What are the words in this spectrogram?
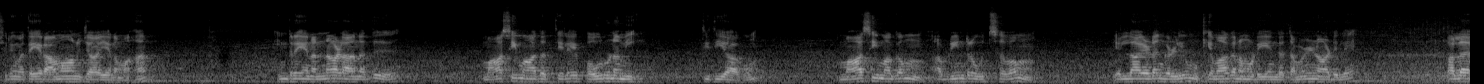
ஸ்ரீமதே ராமானுஜாய நமக இன்றைய நன்னாளானது மாசி மாதத்திலே பௌர்ணமி திதியாகும். மாசி மகம் அப்படின்ற உற்சவம் எல்லா இடங்கள்லையும் முக்கியமாக நம்முடைய இந்த தமிழ்நாட்டிலே பல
